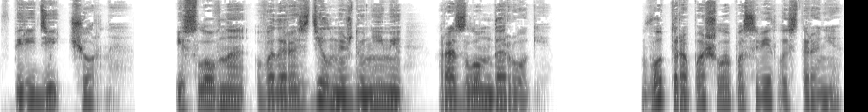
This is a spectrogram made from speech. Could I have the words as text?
впереди черная. И словно водораздел между ними разлом дороги. Вот тропа шла по светлой стороне,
